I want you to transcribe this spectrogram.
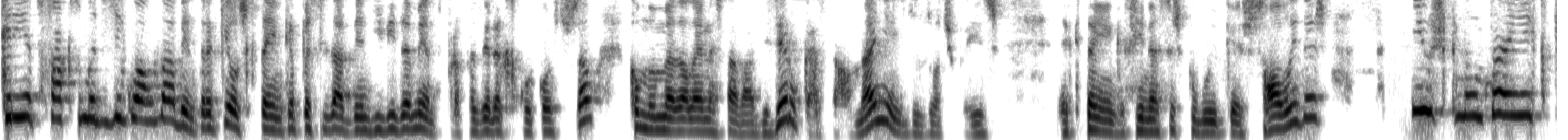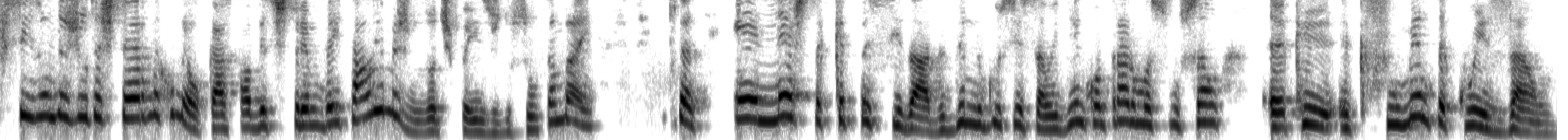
cria de facto uma desigualdade entre aqueles que têm capacidade de endividamento para fazer a reconstrução, como a Madalena estava a dizer, o caso da Alemanha e dos outros países eh, que têm finanças públicas sólidas, e os que não têm e que precisam de ajuda externa, como é o caso talvez extremo da Itália, mas nos outros países do Sul também. Portanto, é nesta capacidade de negociação e de encontrar uma solução uh, que, que fomenta a coesão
